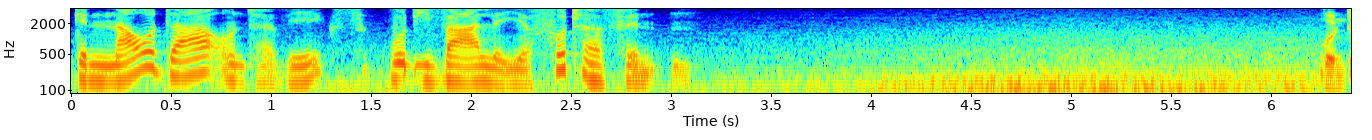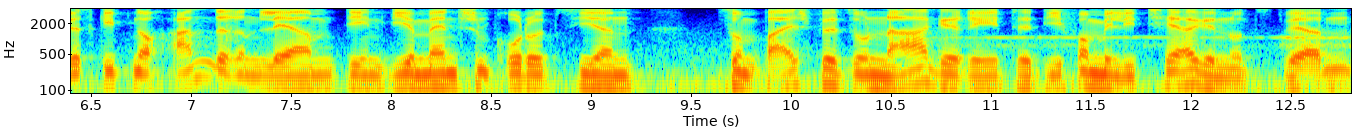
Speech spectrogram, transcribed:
genau da unterwegs, wo die Wale ihr Futter finden. Und es gibt noch anderen Lärm, den wir Menschen produzieren, zum Beispiel Sonargeräte, die vom Militär genutzt werden.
